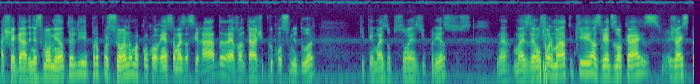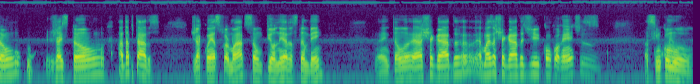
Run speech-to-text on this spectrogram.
a chegada nesse momento ele proporciona uma concorrência mais acirrada, é vantagem para o consumidor, que tem mais opções de preços, né? mas é um formato que as redes locais já estão, já estão adaptadas. Já conhecem o formato, são pioneiras também, né? Então é a chegada, é mais a chegada de concorrentes, assim como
